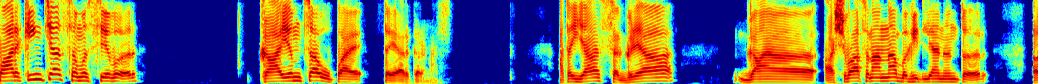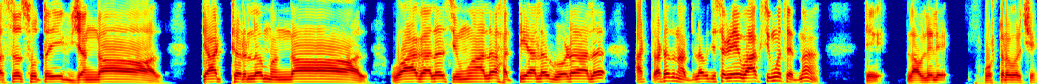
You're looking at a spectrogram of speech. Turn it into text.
पार्किंगच्या समस्येवर कायमचा उपाय तयार करणार. आता या सगळ्या गा आश्वासनांना बघितल्यानंतर असंच होतं एक जंगाल. त्यात ठरलं मंगाल. वाघ आलं सिंह आलं हत्ती आलं घोडं आलं. आठ ना आपल्याला म्हणजे सगळे हे वाघ सिंहच आहेत ना? ते लावलेले पोस्टरवरचे.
